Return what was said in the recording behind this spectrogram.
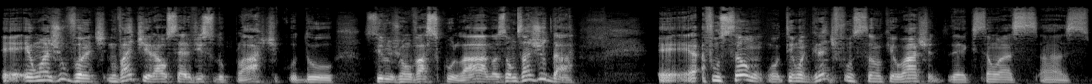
é, é, um ajuvante. Não vai tirar o serviço do plástico, do cirurgião vascular, nós vamos ajudar. É, a função, tem uma grande função que eu acho, é, que são as, as,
